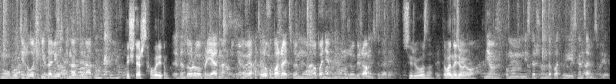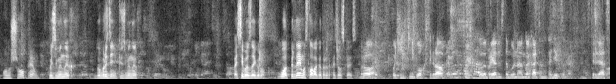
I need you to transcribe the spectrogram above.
Ну, было тяжело, чуть не залил, 15-12. Ты считаешься фаворитом? Это здорово, приятно. Ну, я хотел руку пожать своему оппоненту, но он уже убежал, мне сказали. Серьезно? Давай найдем его. Не, он, по-моему, мне сказали, что он доплакал и с концами свалил. Он ушел прям? Кузьминых. Добрый день, Кузьминых. Спасибо за игру. Вот, передай ему слова, которые ты хотел сказать. Бро, очень неплохо сыграл. Было приятно с тобой на одной карте находиться, стреляться.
